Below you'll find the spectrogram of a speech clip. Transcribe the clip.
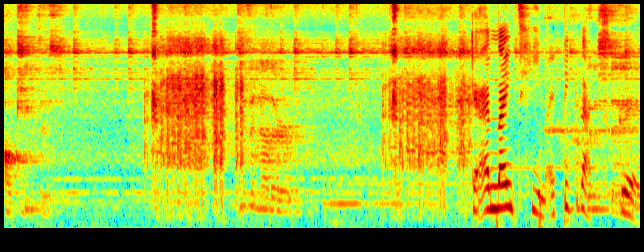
I'll keep this. Give another. Okay, I'm 19. I think that's good.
